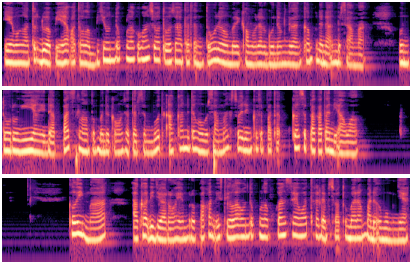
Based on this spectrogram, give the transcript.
yang mengatur dua pihak atau lebih untuk melakukan suatu usaha tertentu dan memberikan modal guna menjalankan pendanaan bersama. Untung rugi yang didapat selama pembentukan usaha tersebut akan ditanggung bersama sesuai dengan kesepakatan di awal. Kelima, akad ijaroh yang merupakan istilah untuk melakukan sewa terhadap suatu barang pada umumnya.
